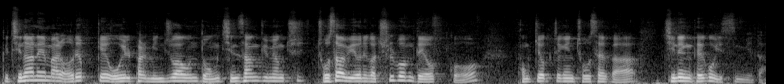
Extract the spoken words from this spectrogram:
그 지난해 말 어렵게 5.18 민주화운동 진상규명 추- 조사위원회가 출범되었고 본격적인 조사가 진행되고 있습니다.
